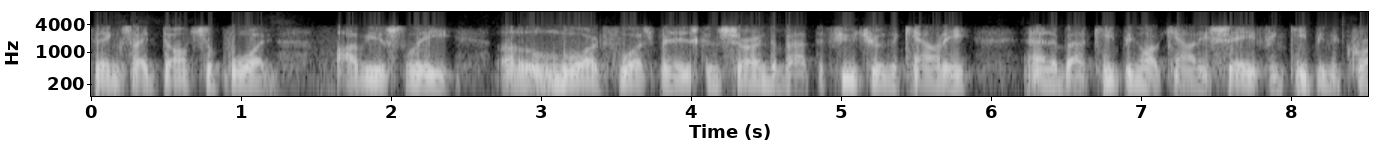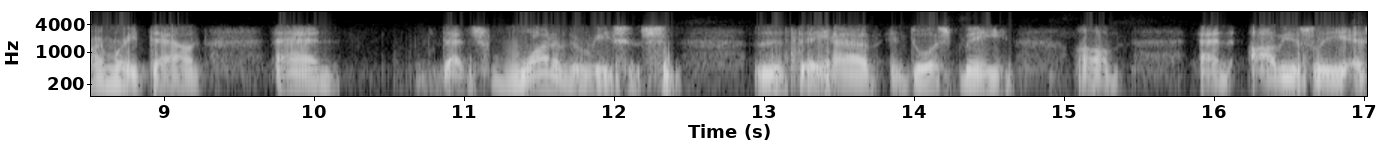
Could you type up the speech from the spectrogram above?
Things I don't support. Obviously, uh, law enforcement is concerned about the future of the county and about keeping our county safe and keeping the crime rate down. And that's one of the reasons that they have endorsed me. Um, and obviously, as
